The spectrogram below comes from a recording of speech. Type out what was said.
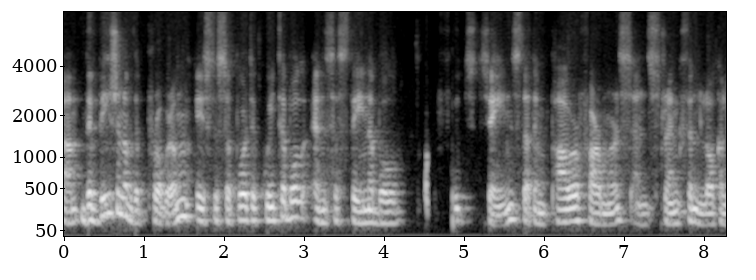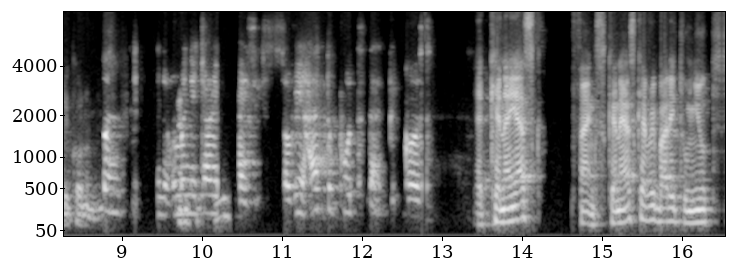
Um, the vision of the program is to support equitable and sustainable food chains that empower farmers and strengthen local economies. In a humanitarian crisis, so we had to put that because. Uh, can I ask? Thanks. Can I ask everybody to mute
